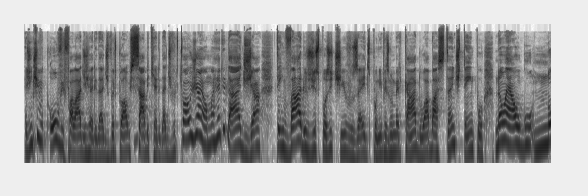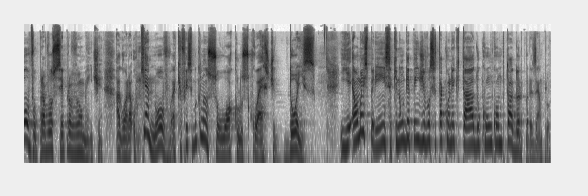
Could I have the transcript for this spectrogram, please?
A gente ouve falar de realidade virtual e sabe que a realidade virtual já é uma realidade, já tem vários dispositivos aí disponíveis no mercado há bastante tempo, não é algo novo para você provavelmente. Agora, o que é novo é que o Facebook lançou o Oculus Quest 2 e é uma experiência que não depende de você estar conectado com um computador, por exemplo.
